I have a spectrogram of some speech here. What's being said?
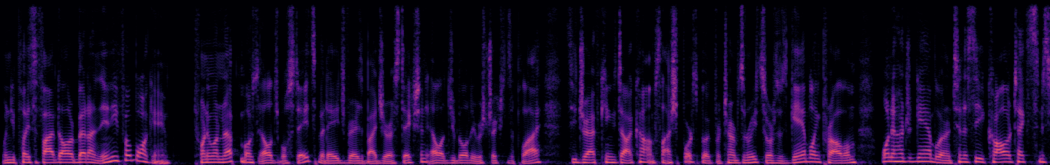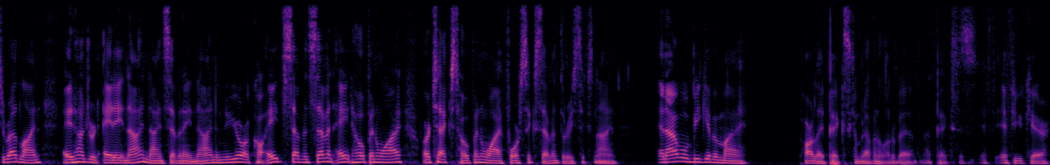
when you place a $5 bet on any football game. 21 and up, most eligible states, but age varies by jurisdiction. Eligibility restrictions apply. See DraftKings.com slash sportsbook for terms and resources. Gambling problem, 1-800-GAMBLER. In Tennessee, call or text Tennessee Red Line, 800-889-9789. In New York, call 877-8-HOPE-NY or text HOPE-NY 467-369. And I will be giving my parlay picks coming up in a little bit. My picks, if, if you care.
